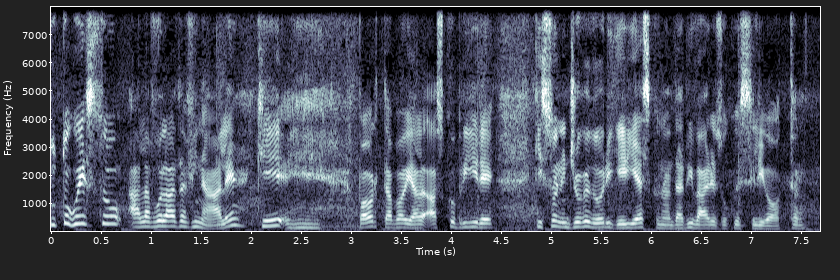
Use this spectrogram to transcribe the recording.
Tutto questo alla volata finale che eh, porta poi a, a scoprire chi sono i giocatori che riescono ad arrivare su questo elicottero.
